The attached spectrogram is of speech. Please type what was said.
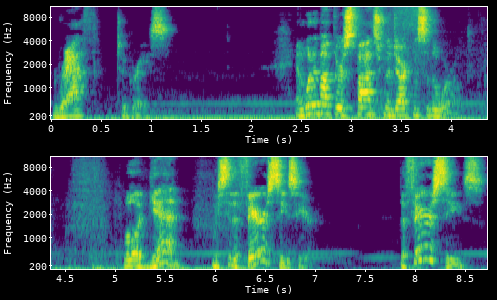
wrath to grace. And what about the response from the darkness of the world? Well, again, we see the Pharisees here. The Pharisees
